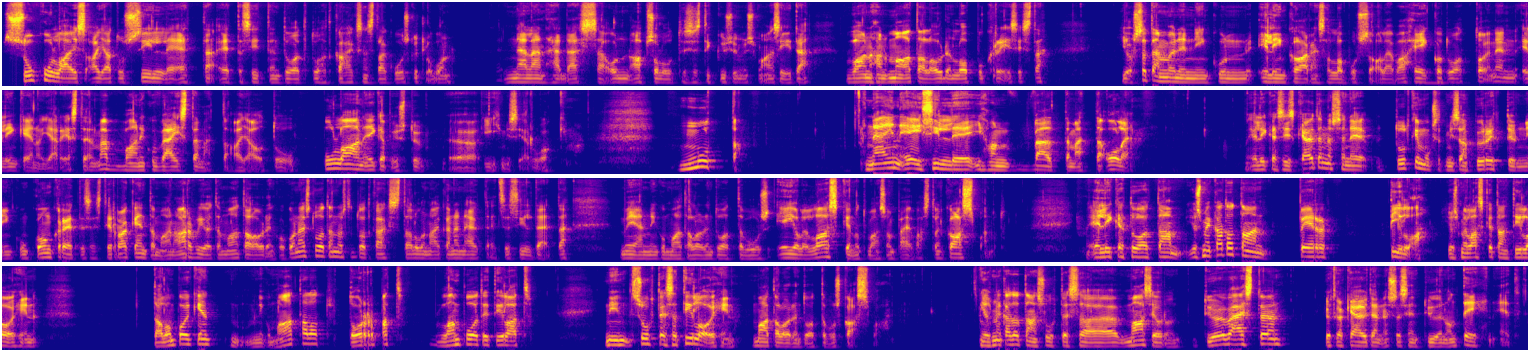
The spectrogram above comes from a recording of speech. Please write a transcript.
sukulaisajatus sille, että, että sitten tuota 1860-luvun nälänhädässä on absoluuttisesti kysymys vaan siitä vanhan maatalouden loppukriisistä, jossa tämmöinen niin kuin elinkaarensa lopussa oleva heikkotuottoinen elinkeinojärjestelmä vaan niin kuin väistämättä ajautuu pulaan eikä pysty ö, ihmisiä ruokkimaan. Mutta näin ei sille ihan välttämättä ole. Eli siis käytännössä ne tutkimukset, missä on pyritty niin kuin konkreettisesti rakentamaan arvioita maatalouden kokonaistuotannosta 1800-luvun aikana, näyttää itse siltä, että meidän niin kuin maatalouden tuottavuus ei ole laskenut, vaan se on päinvastoin kasvanut. Eli tuota, jos me katsotaan per tila, jos me lasketaan tiloihin talonpoikien niin kuin maatalot, torpat, lampuotitilat, niin suhteessa tiloihin maatalouden tuottavuus kasvaa. Jos me katsotaan suhteessa maaseudun työväestöön, jotka käytännössä sen työn on tehneet,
